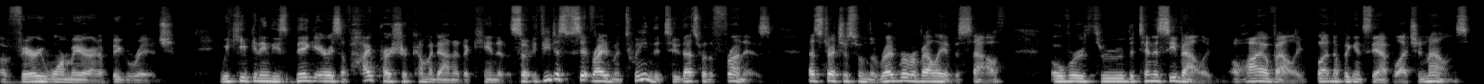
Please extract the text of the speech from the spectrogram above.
of very warm air and a big ridge. We keep getting these big areas of high pressure coming down into Canada. So if you just sit right in between the two, that's where the front is. That stretches from the Red River Valley of the south over through the Tennessee Valley, Ohio Valley, button up against the Appalachian Mountains.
